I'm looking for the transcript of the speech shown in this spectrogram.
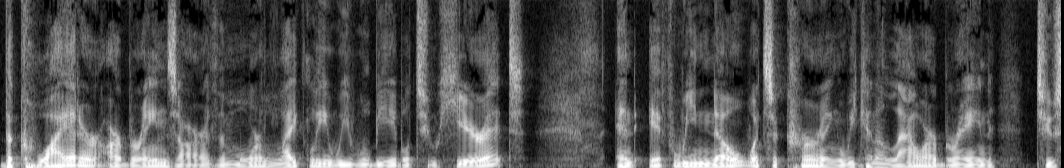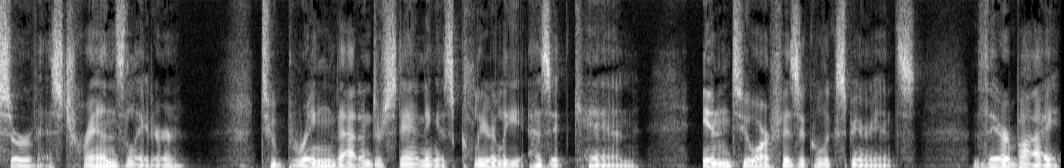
the quieter our brains are, the more likely we will be able to hear it. And if we know what's occurring, we can allow our brain to serve as translator to bring that understanding as clearly as it can into our physical experience, thereby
